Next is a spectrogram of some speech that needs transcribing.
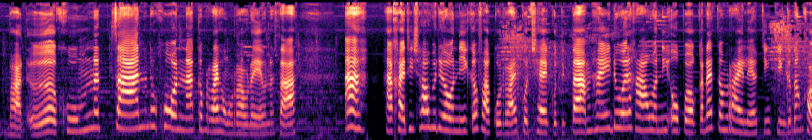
5,284 บาท เออ คุ้มนะจ๊ะนะทุกคนนะกำไรของเราแล้วนะจ๊ะอะหากใครที่ชอบวิดีโอนี้ก็ฝากกดไลค์ กดแชร์ กดติดตามให้ด้วยนะคะ วันนี้โอปอก็ได้กำไรแล้วจริง ๆ ก็ต้องขอ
